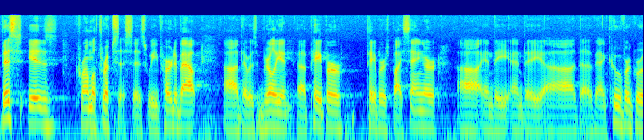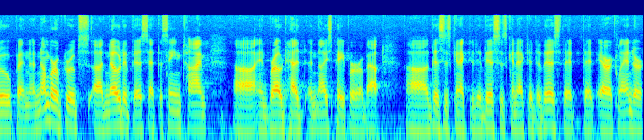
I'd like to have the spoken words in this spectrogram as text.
This is chromothripsis, as we've heard about. Uh, there was a brilliant uh, paper, papers by Sanger uh, and, the, and the, uh, the Vancouver group, and a number of groups noted this at the same time and Broad had a nice paper about uh, this is connected to this is connected to this that, that Eric Lander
